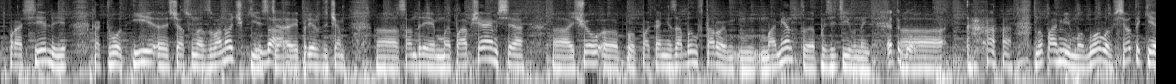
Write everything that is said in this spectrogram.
почему-то просели. И как-то вот. И э, сейчас у нас звоночек есть. Да. э, И прежде чем э, с Андреем мы пообщаемся, еще пока не забыл второй момент позитивный. Это гол. Э, ну, помимо гола, все-таки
